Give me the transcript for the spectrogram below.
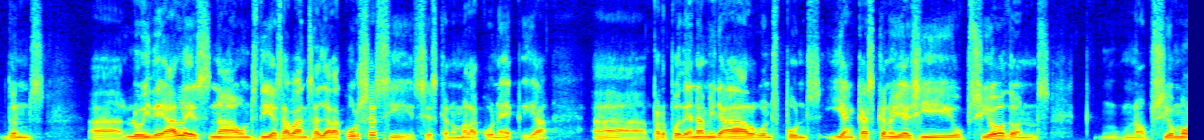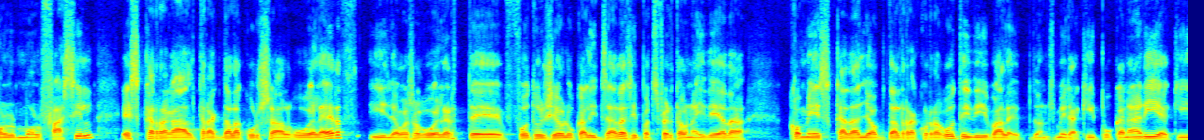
doncs eh, l'ideal és anar uns dies abans allà a la cursa, si, si és que no me la conec ja, eh, per poder anar a mirar alguns punts. I en cas que no hi hagi opció, doncs una opció molt, molt fàcil és carregar el track de la cursa al Google Earth i llavors el Google Earth té fotos geolocalitzades i pots fer-te una idea de com és cada lloc del recorregut i dir, vale, doncs mira, aquí puc anar-hi, aquí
